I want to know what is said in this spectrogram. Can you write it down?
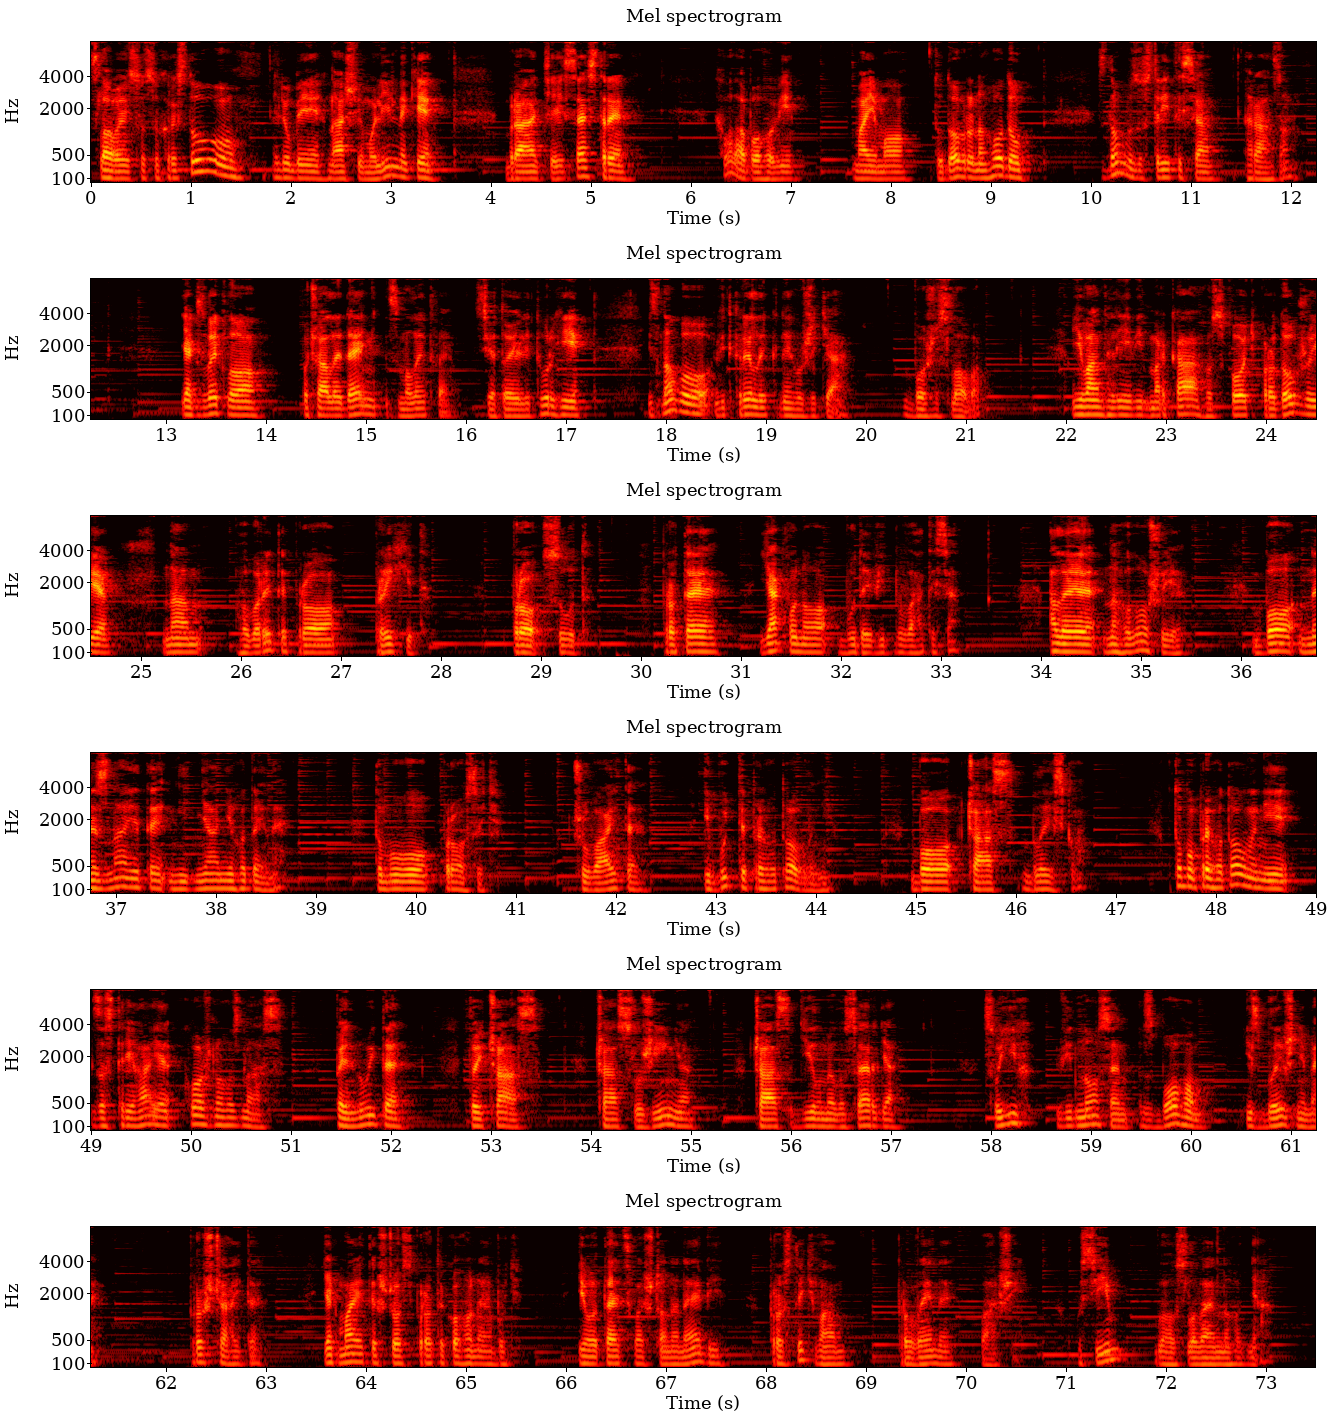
Слава Ісусу Христу, любі наші молільники, браття і сестри. Хвала Богові! Маємо ту добру нагоду знову зустрітися разом. Як звикло, почали день з молитви святої літургії і знову відкрили книгу життя, Боже Слово. В Євангелії від Марка Господь продовжує нам говорити про прихід, про суд, про те, як воно буде відбуватися. Але наголошує, бо не знаєте ні дня, ні години. Тому просить, чувайте і будьте приготовлені, бо час близько. В тому приготовленні застерігає кожного з нас. Пильнуйте той час, час служіння, час діл милосердя, своїх відносин з Богом і з ближніми. Прощайте, як маєте щось проти кого-небудь, і Отець ваш, що на небі, простить вам провини ваші. Усім благословенного дня!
